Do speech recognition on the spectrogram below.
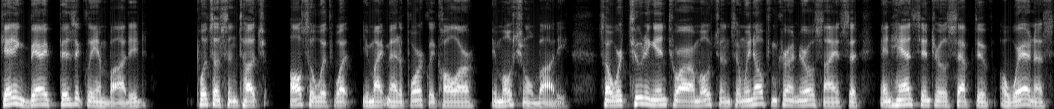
Getting very physically embodied puts us in touch also with what you might metaphorically call our emotional body. So we're tuning into our emotions. And we know from current neuroscience that enhanced interoceptive awareness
